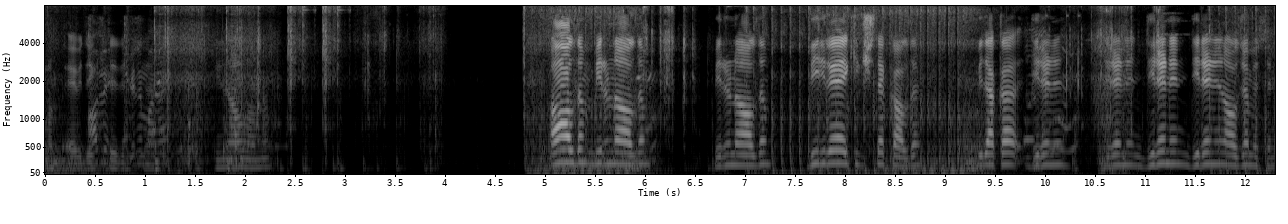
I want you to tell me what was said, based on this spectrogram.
Oğlum evdeki Abi gelin ya. bana. Birini al onu. Aldım birini aldım. Birini aldım. Bir veya iki kişi tek kaldı. Bir dakika direnin. Direnin direnin direnin alacağım seni.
